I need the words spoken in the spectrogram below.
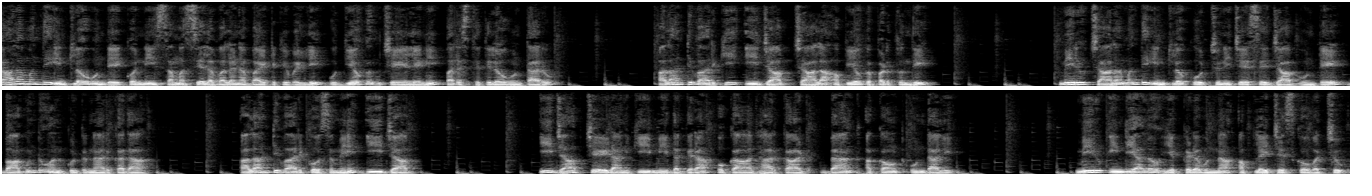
చాలామంది ఇంట్లో ఉండే కొన్ని సమస్యల వలన బయటికి వెళ్ళి ఉద్యోగం చేయలేని పరిస్థితిలో ఉంటారు. అలాంటి వారికి ఈ జాబ్ చాలా ఉపయోగపడుతుంది. మీరు చాలామంది ఇంట్లో కూర్చుని చేసే జాబ్ ఉంటే బాగుండు అనుకుంటున్నారు కదా. అలాంటి వారి కోసమే ఈ జాబ్ ఈ జాబ్ చేయడానికి మీ దగ్గర ఒక ఆధార్ కార్డ్ బ్యాంక్ అకౌంట్ ఉండాలి. మీరు ఇండియాలో ఎక్కడ ఉన్నా అప్లై చేసుకోవచ్చు.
